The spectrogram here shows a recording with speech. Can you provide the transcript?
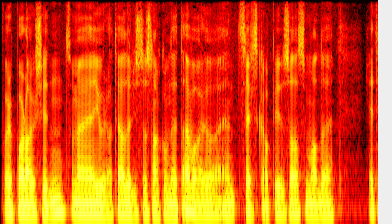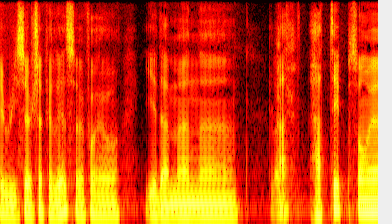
For et par dager siden, som jeg gjorde at jeg hadde lyst til å snakke om dette, var jo et selskap i USA som hadde heter Research Affiliates. Så vi får jo gi dem en uh, Plugg. hat, hat tip, som vi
